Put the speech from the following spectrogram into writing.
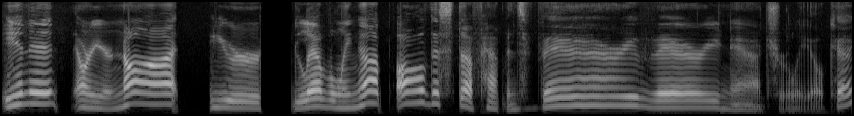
in it or you're not, you're leveling up, all this stuff happens very, very naturally, okay?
